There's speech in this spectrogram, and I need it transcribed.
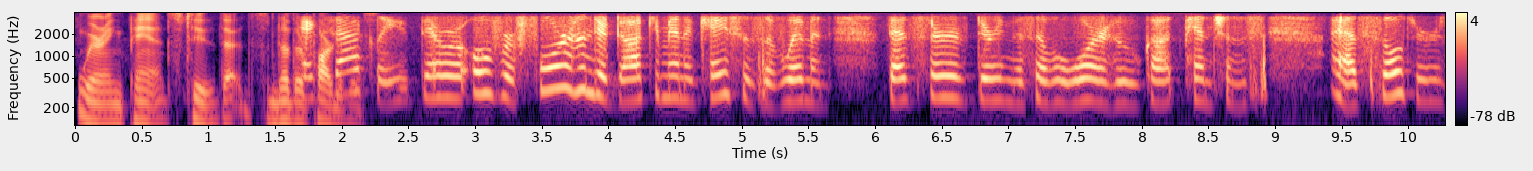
wearing pants too. That's another exactly. part of exactly. There were over 400 documented cases of women that served during the civil war who got pensions as soldiers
